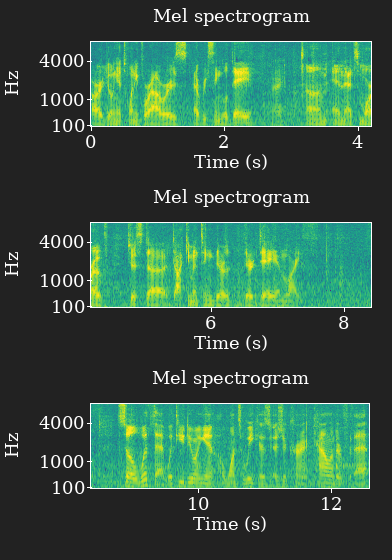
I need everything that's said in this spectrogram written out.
are doing it 24 hours every single day, right. Um, and that's more of just uh, documenting their their day and life. So with that, with you doing it once a week as, as your current calendar for that,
